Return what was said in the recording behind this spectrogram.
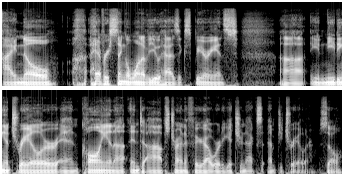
I know every single one of you has experienced uh, needing a trailer and calling in, uh, into ops trying to figure out where to get your next empty trailer. So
